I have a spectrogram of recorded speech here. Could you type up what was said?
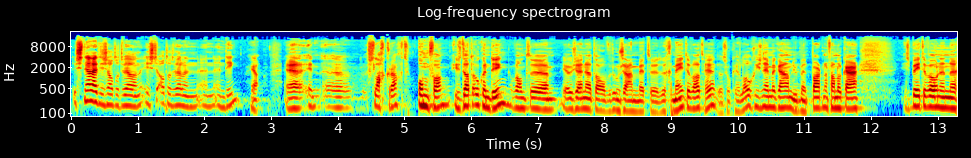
Dus snelheid is altijd wel een, is altijd wel een, een, een ding. Ja, uh, en uh, slagkracht, omvang, is dat ook een ding? Want u zei net al, we doen samen met de gemeente wat. Hè? Dat is ook heel logisch, neem ik aan. U bent partner van elkaar. Is Beter Wonen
